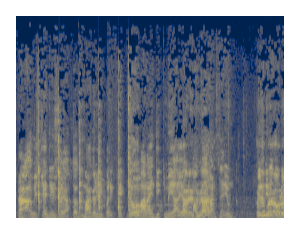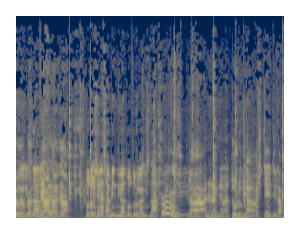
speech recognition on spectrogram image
Kaya may schedule siya, kaya gumagano yung palikpik. Oo. para hindi tumiyaya, Para hindi pang tumiyaya. balance na yun. Kasi Hindi pag natutulog oras na tumihaya siya. Totoo sinasabi, hindi natutulog ang isda? Oh. Naka, ano lang yun, ang tulog niya, naka-steady lang.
